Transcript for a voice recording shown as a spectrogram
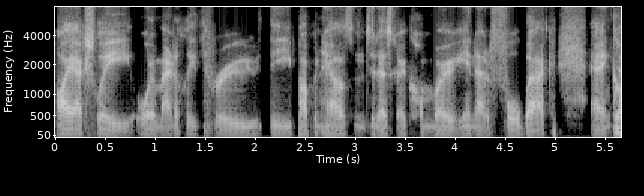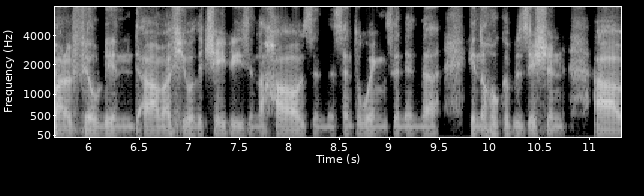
I actually automatically threw the Papenhuyzen Tedesco combo in at fullback and kind yep. of filled in um, a few of the cheapies in the halves and the centre wings and in the in the hooker position. Uh,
